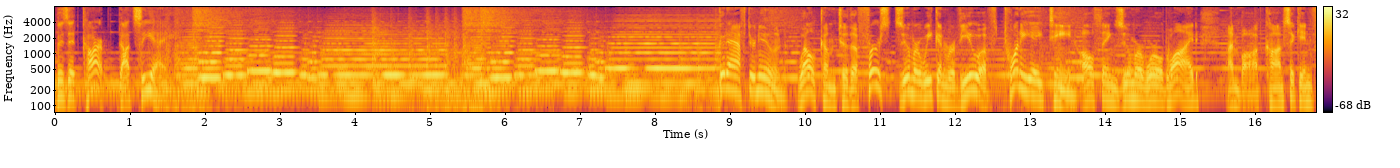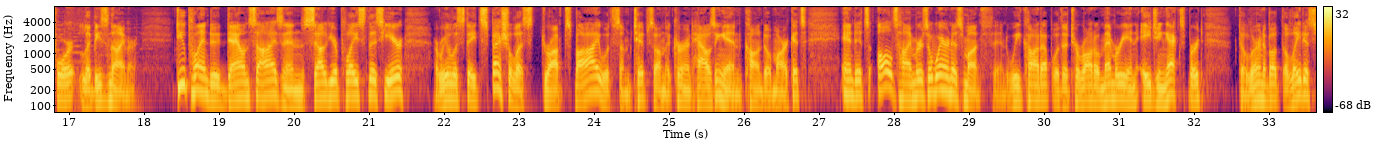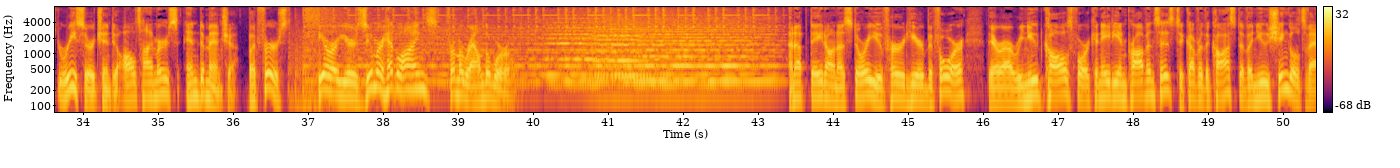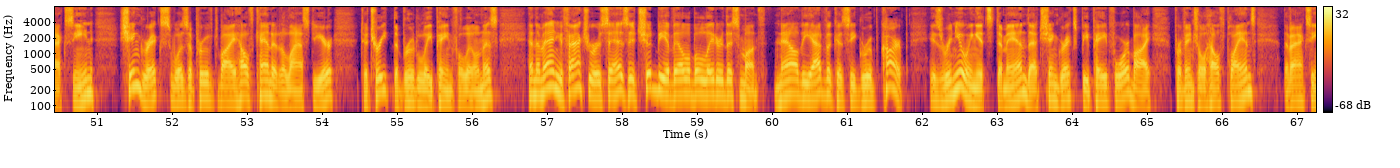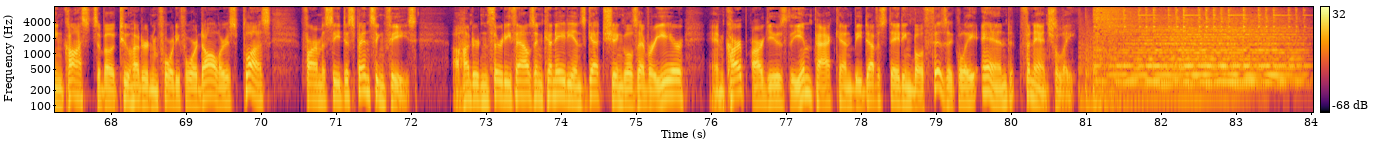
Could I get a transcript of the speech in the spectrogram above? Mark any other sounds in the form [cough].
Visit carp.ca. Good afternoon. Welcome to the first Zoomer Week in Review of 2018, all things Zoomer worldwide. I'm Bob Komsic in for Libby Znaimer. Do you plan to downsize and sell your place this year? A real estate specialist drops by with some tips on the current housing and condo markets. And it's Alzheimer's Awareness Month, and we caught up with a Toronto memory and aging expert to learn about the latest research into Alzheimer's and dementia. But first, here are your Zoomer headlines from around the world. An update on a story you've heard here before. There are renewed calls for Canadian provinces to cover the cost of a new shingles vaccine. Shingrix was approved by Health Canada last year to treat the brutally painful illness, and the manufacturer says it should be available later this month. Now, the advocacy group CARP is renewing its demand that Shingrix be paid for by provincial health plans. The vaccine costs about $244 plus pharmacy dispensing fees. 130,000 Canadians get shingles every year, and CARP argues the impact can be devastating both physically and financially.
